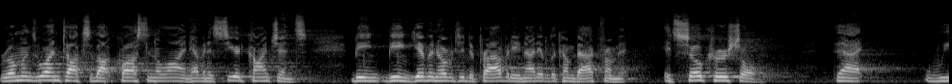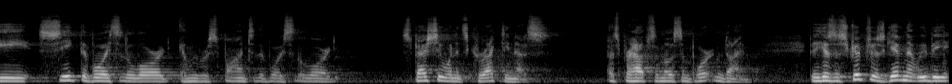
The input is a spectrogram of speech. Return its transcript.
Romans 1 talks about crossing the line, having a seared conscience, being, being given over to depravity and not able to come back from it. It's so crucial that we seek the voice of the Lord and we respond to the voice of the Lord, especially when it's correcting us. That's perhaps the most important time. Because the scripture is given that we be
